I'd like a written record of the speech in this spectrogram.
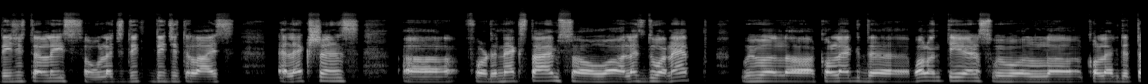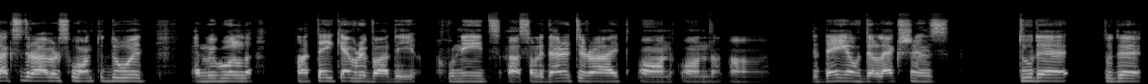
digitally. So let's di- digitalize elections uh, for the next time. So uh, let's do an app. We will uh, collect the volunteers. We will uh, collect the taxi drivers who want to do it, and we will uh, take everybody who needs a solidarity ride on on uh, the day of the elections to the to the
